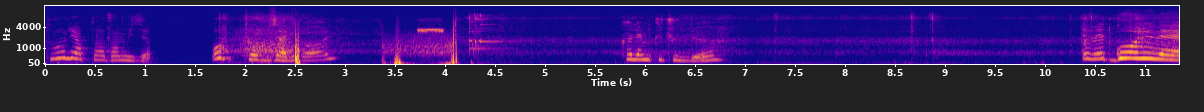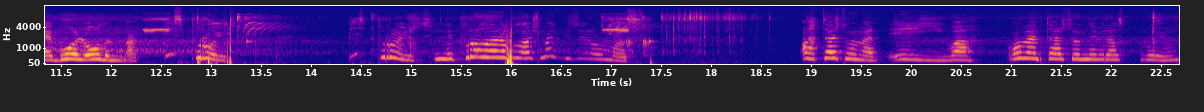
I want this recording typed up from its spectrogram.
Troll yaptı adam bize. Hop çok güzel bir gol. Kalem küçüldü. Evet gol ve gol oğlum bak. Biz proyuz. Biz proyuz. Şimdi prolara bulaşmak güzel olmaz. Ah ters yön verdi. Eyvah. Ama ben ters yönde biraz proyum.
